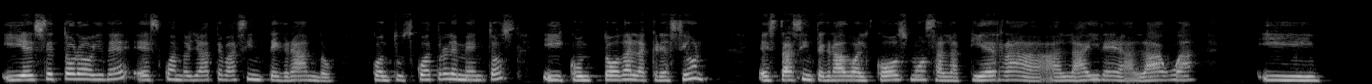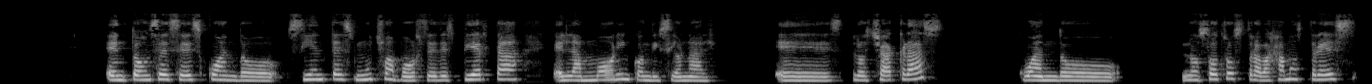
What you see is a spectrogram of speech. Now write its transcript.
Y ese toroide es cuando ya te vas integrando con tus cuatro elementos y con toda la creación. Estás integrado al cosmos, a la tierra, al aire, al agua. Y entonces es cuando sientes mucho amor, se despierta el amor incondicional. los chakras, cuando nosotros trabajamos tres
